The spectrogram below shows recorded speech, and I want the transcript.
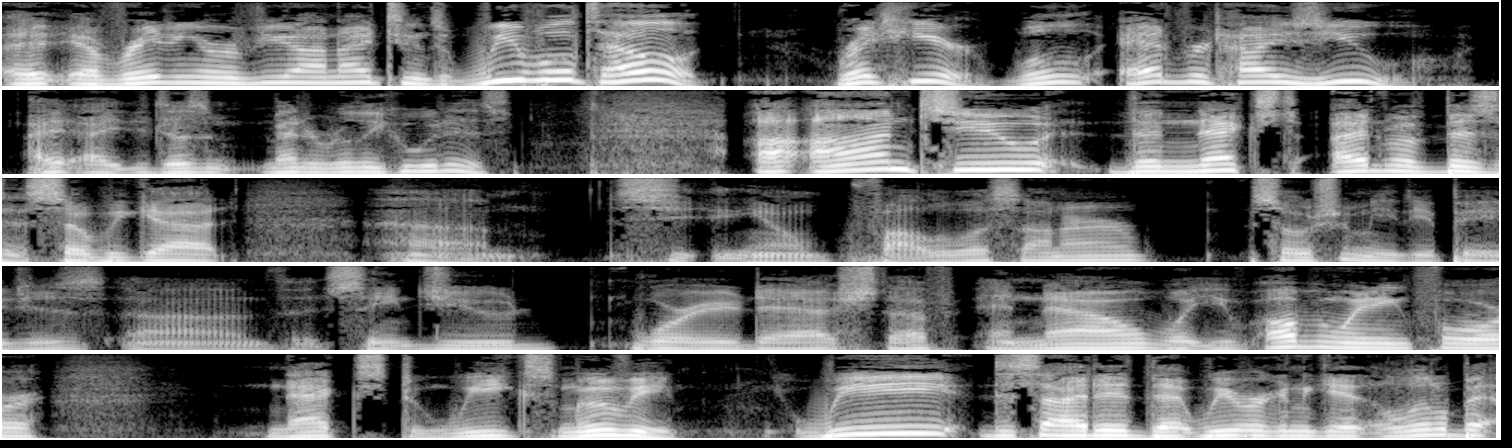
a, rating or review on iTunes, we will tell it right here. We'll advertise you. I, I, it doesn't matter really who it is. Uh, on to the next item of business. So we got, um, you know, follow us on our social media pages, uh, the St. Jude Warrior Dash stuff, and now what you've all been waiting for next week's movie. We decided that we were going to get a little bit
